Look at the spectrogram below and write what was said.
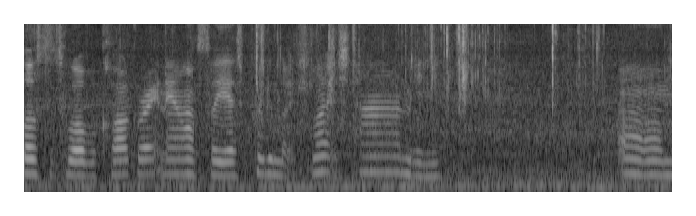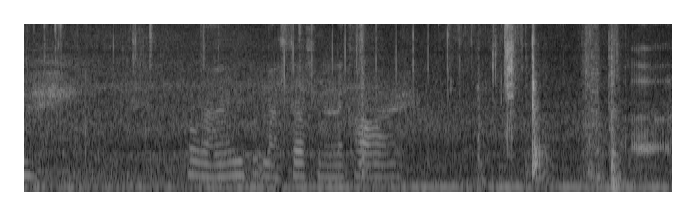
close to 12 o'clock right now, so yeah, it's pretty much lunchtime. And um, hold on, let me put my stuff in the car. Uh,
